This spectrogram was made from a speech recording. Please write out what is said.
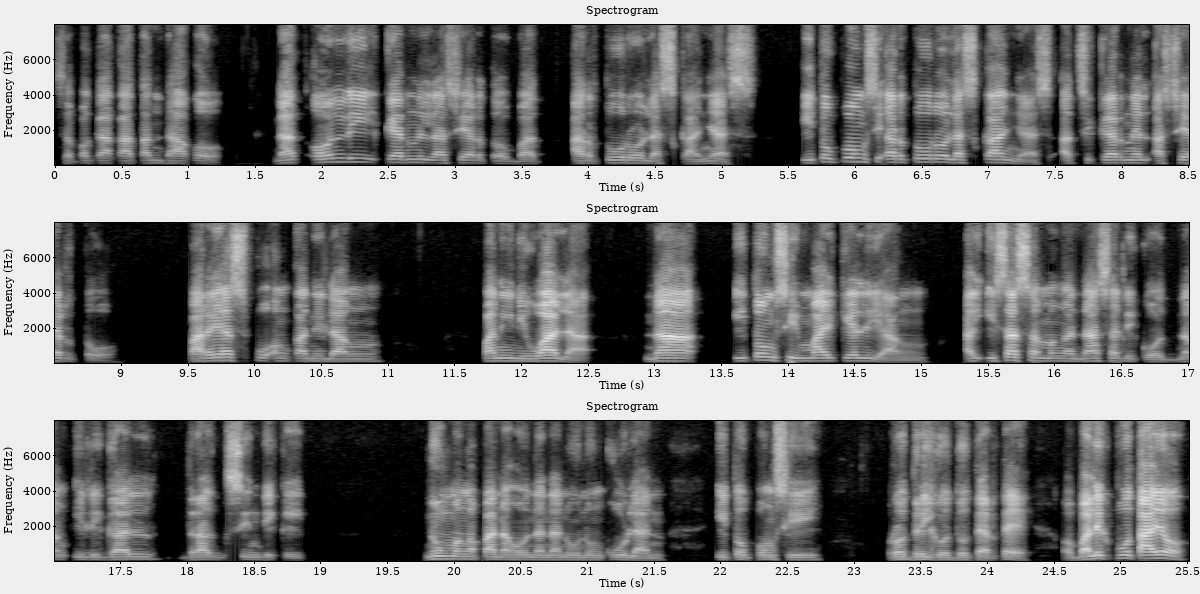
sa pagkakatanda ko. Not only Colonel Acerto but Arturo Las Cañas. Ito pong si Arturo Las Cañas at si Colonel Acerto parehas po ang kanilang paniniwala na itong si Michael Yang ay isa sa mga nasa likod ng illegal drug syndicate nung mga panahon na nanunungkulan ito pong si Rodrigo Duterte. O balik po tayo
